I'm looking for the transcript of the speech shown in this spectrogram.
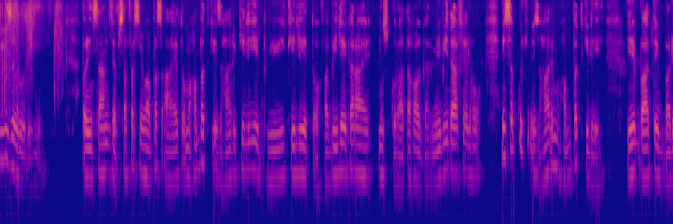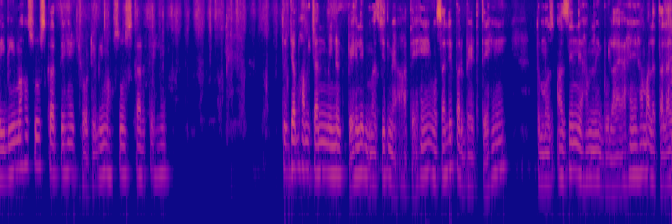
بھی ضروری ہے۔ اور انسان جب سفر سے واپس آئے تو محبت کے اظہار کے لیے، بیوی کے لیے تحفہ بھی لے کر آئے، مسکراتا ہوا گھر میں بھی داخل ہو۔ یہ سب کچھ اظہار محبت کے لیے۔ یہ باتیں بڑی بھی محسوس کرتے ہیں، چھوٹے بھی محسوس کرتے ہیں۔ تو جب ہم چند منٹ پہلے مسجد میں آتے ہیں مسلح پر بیٹھتے ہیں، تو مؤذن نے ہم نے بلایا ہے، ہم اللہ تعالیٰ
